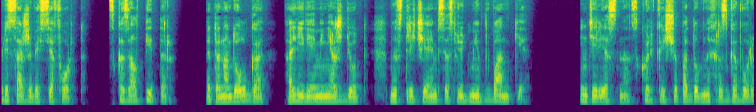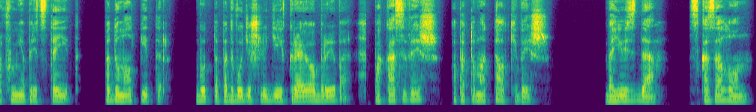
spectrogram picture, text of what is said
«Присаживайся, Форд», – сказал Питер. «Это надолго? Оливия меня ждет. Мы встречаемся с людьми в банке». «Интересно, сколько еще подобных разговоров меня предстоит?» – подумал Питер. «Будто подводишь людей к краю обрыва, показываешь, а потом отталкиваешь». «Боюсь, да», – сказал он.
